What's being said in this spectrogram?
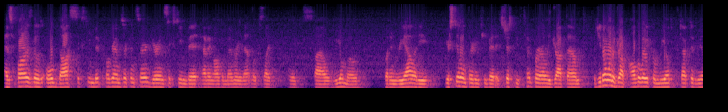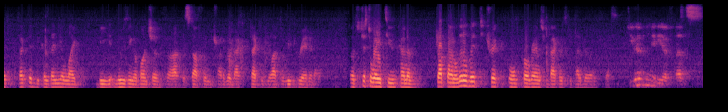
as far as those old DOS 16-bit programs are concerned, you're in 16-bit having all the memory that looks like old style real mode. But in reality, you're still in 32-bit. It's just you've temporarily dropped down. But you don't want to drop all the way from real to protected, real to protected, because then you'll like be losing a bunch of uh, the stuff when you try to go back to protected. You'll have to recreate it all. So it's just a way to kind of drop down a little bit to trick old programs for backwards compatibility. Yes. Do you have any idea if that's,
